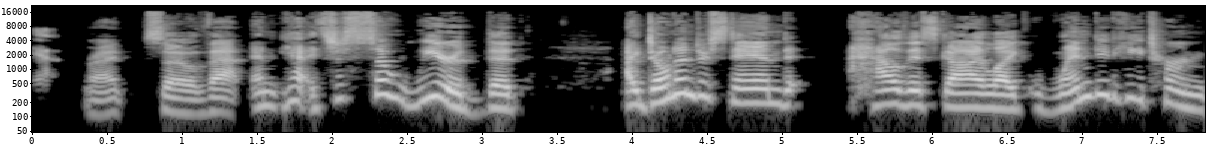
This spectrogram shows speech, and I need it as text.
Yeah. Right. So that and yeah, it's just so weird that I don't understand how this guy like when did he turn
